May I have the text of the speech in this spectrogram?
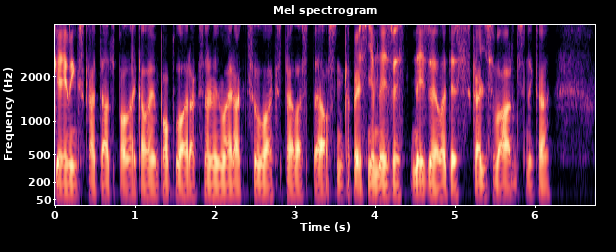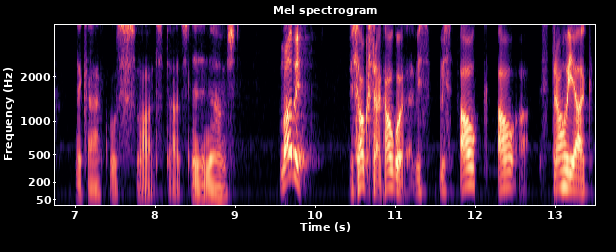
gamings kā tāds paliek ar vien populārāks, ar vien vairāk cilvēku spēlē spēles, un kāpēc viņiem neizvēst, neizvēlēties skaļus vārdus nekā, nekā klusus vārdus, tādus nezināmus. Labi. Visaugstāk, augo, vis, visaug, au, straujāk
